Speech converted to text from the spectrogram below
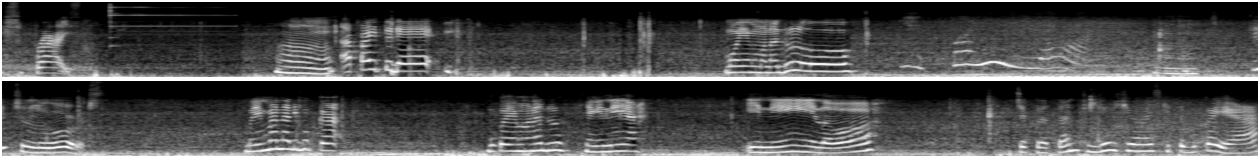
surprise. Hmm, apa itu, Dek? Mau yang mana dulu? Hmm, itu telur. Mau yang mana dibuka? Buka yang mana dulu? Yang ini ya? Ini loh. Coklatan Kinder Joyce kita buka ya.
